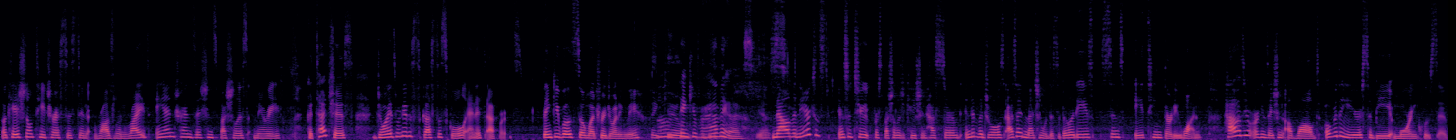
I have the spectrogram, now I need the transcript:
Vocational teacher assistant Rosalind Wright and transition specialist Mary Catechis joins me to discuss the school and its efforts. Thank you both so much for joining me. Thank Oh, you. Thank you for having us. Yes. Now, the New York Institute for Special Education has served individuals, as I mentioned, with disabilities since 1831. How has your organization evolved over the years to be more inclusive?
